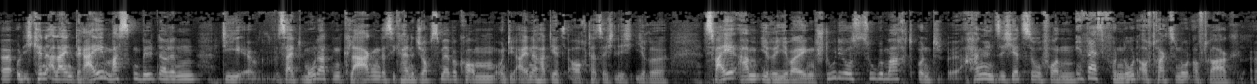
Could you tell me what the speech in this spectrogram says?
Äh, Und ich kenne allein drei Maskenbildnerinnen, die äh, seit Monaten klagen, dass sie keine Jobs mehr bekommen. Und die eine hat jetzt auch tatsächlich ihre, zwei haben ihre jeweiligen Studios zugemacht und äh, hangeln sich jetzt so von, Was- von Notauftrag zu Notauftrag. Äh,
